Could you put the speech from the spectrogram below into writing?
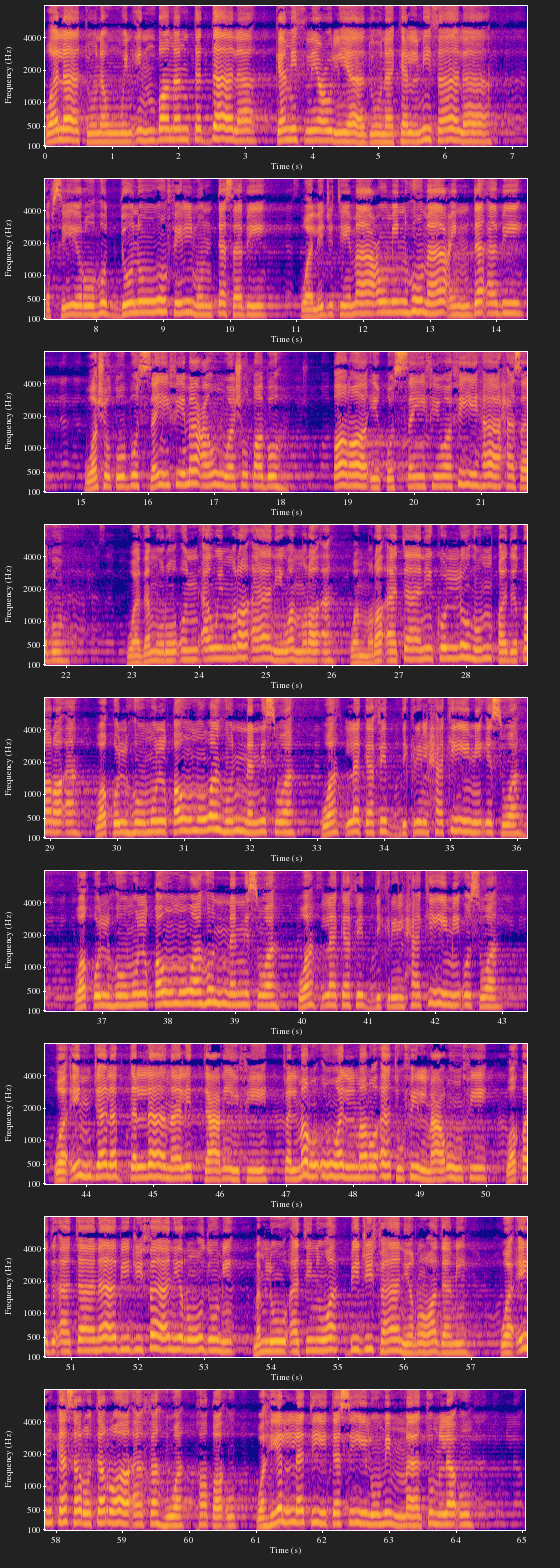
ولا تنون إن ضممت الدالا كمثل عليا دونك المثالا تفسيره الدنو في المنتسب والاجتماع منهما عند أبي وشطب السيف معا وشطبه طرائق السيف وفيها حسبه وذا امرؤ أو امرآن وامرأة وامرأتان كلهم قد قرأ وقل هم القوم وهن النسوة ولك في الذكر الحكيم إسوة. وقل هم القوم وهن النسوة ولك في الذكر الحكيم أسوة. وإن جلبت اللام للتعريف فالمرء والمرأة في المعروف. وقد أتانا بجفان الرذم مملوءة وبجفان الردم وإن كسرت الراء فهو خطأ وهي التي تسيل مما تملأ.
